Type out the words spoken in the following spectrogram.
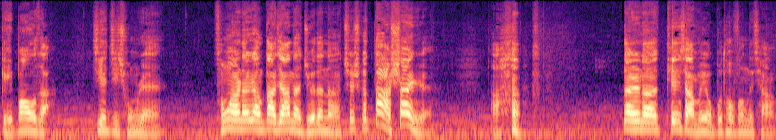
给包子。接济穷人，从而呢让大家呢觉得呢这是个大善人，啊，但是呢天下没有不透风的墙，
